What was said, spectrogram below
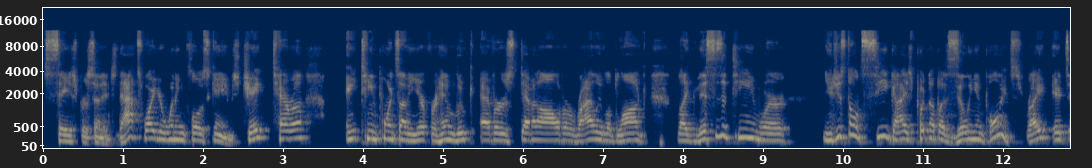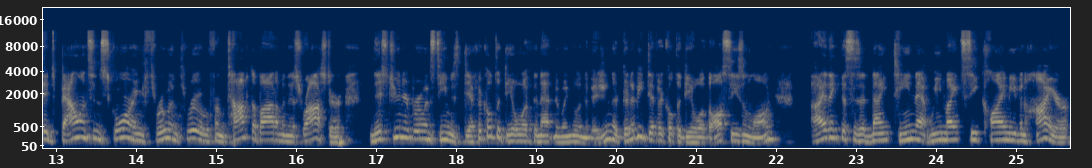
saves percentage. That's why you're winning close games. Jake Terra, 18 points on the year for him. Luke Evers, Devin Oliver, Riley LeBlanc. Like this is a team where you just don't see guys putting up a zillion points, right? It's it's balance and scoring through and through from top to bottom in this roster. This junior Bruins team is difficult to deal with in that New England division. They're going to be difficult to deal with all season long. I think this is a 19 that we might see climb even higher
